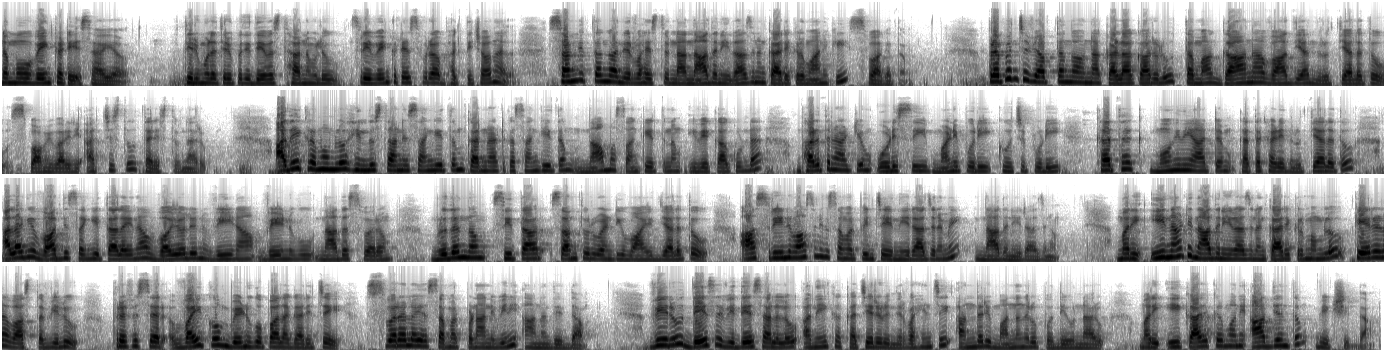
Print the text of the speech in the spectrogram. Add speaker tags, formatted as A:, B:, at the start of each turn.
A: నమో వెంకటేశాయ. తిరుమల తిరుపతి దేవస్థానములు శ్రీ వెంకటేశ్వర భక్తి ఛానల్ సంయుక్తంగా నిర్వహిస్తున్న నాద రాజనం కార్యక్రమానికి స్వాగతం. ప్రపంచవ్యాప్తంగా ఉన్న కళాకారులు తమ గాన వాద్య నృత్యాలతో స్వామివారిని అర్చిస్తూ తరిస్తున్నారు. అదే క్రమంలో హిందుస్థానీ సంగీతం కర్ణాటక సంగీతం నామ సంకీర్తనం ఇవే కాకుండా భరతనాట్యం ఒడిస్సీ మణిపురి కూచిపూడి కథక్ మోహిని ఆటం కథకళి నృత్యాలతో అలాగే వాద్య సంగీతాలైన వయోలిన్ వీణ వేణువు నాదస్వరం మృదంగం సితార్ సంతూర్ వంటి వాయిద్యాలతో ఆ శ్రీనివాసునికి సమర్పించే నీరాజనమే నాద నీరాజనం మరి ఈనాటి నాద నీరాజనం కార్యక్రమంలో కేరళ వాస్తవ్యులు ప్రొఫెసర్ వైకోం వేణుగోపాల గారిచే స్వరలయ సమర్పణాన్ని విని ఆనందిద్దాం. వీరు దేశ విదేశాలలో అనేక కచేరీలు నిర్వహించి అందరి మన్ననలు పొంది ఉన్నారు. మరి ఈ కార్యక్రమాన్ని ఆద్యంతం వీక్షిద్దాం.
